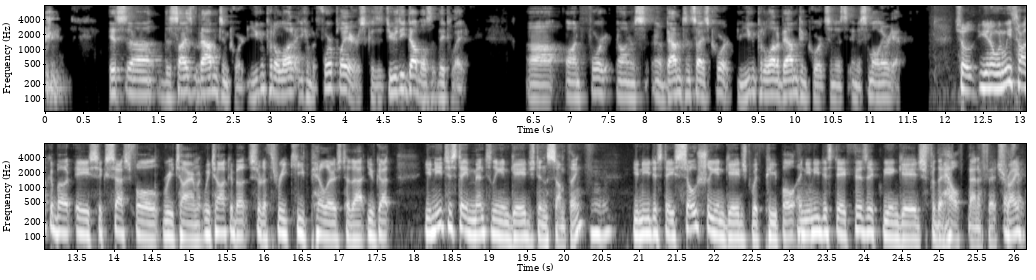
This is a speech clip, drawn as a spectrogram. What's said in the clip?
it's uh, the size of a badminton court. You can put a lot. Of, you can put four players because it's usually doubles that they play uh, on four on a, a badminton sized court, and you can put a lot of badminton courts in a, in a small area. So, you know, when we talk about a successful retirement, we talk about sort of three key pillars to that. You've got, you need to stay mentally engaged in something. Mm-hmm. You need to stay socially engaged with people, and you need to stay physically engaged for the health benefits, right? right?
